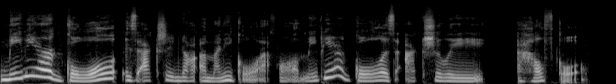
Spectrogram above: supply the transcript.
maybe our goal is actually not a money goal at all. Maybe our goal is actually a health goal.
